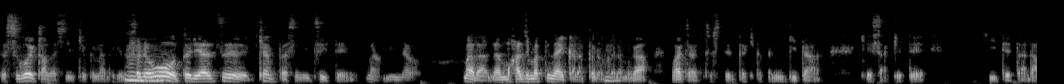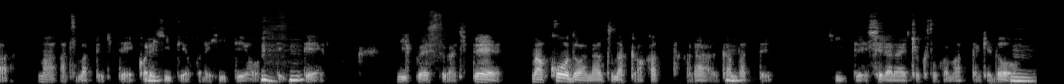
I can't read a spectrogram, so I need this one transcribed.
ですごい悲しい曲なんだけど、それをとりあえずキャンパスについて、まあみんな、まだ何も始まってないから、プログラムが、わちゃわちゃしてる時とかにギターケース開けて弾いてたら、まあ集まってきて、これ弾いてよ、これ弾いてよって言って、リクエストが来て、まあコードはなんとなく分かったから、頑張って弾いて、知らない曲とかもあったけど、うん。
